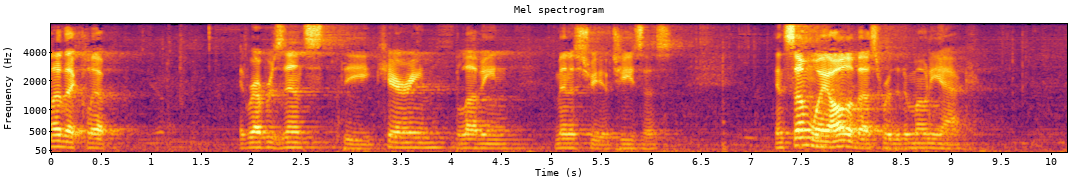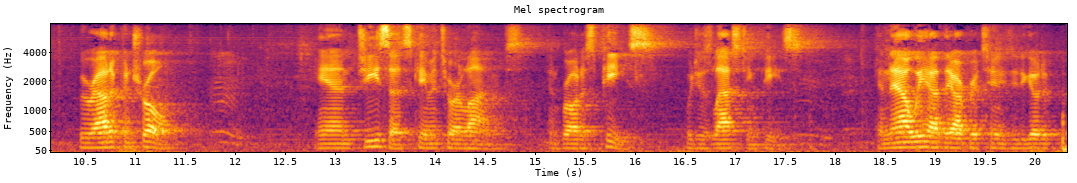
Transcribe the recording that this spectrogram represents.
Love that clip. It represents the caring, loving ministry of Jesus. In some way, all of us were the demoniac. We were out of control. And Jesus came into our lives and brought us peace, which is lasting peace. And now we have the opportunity to go to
